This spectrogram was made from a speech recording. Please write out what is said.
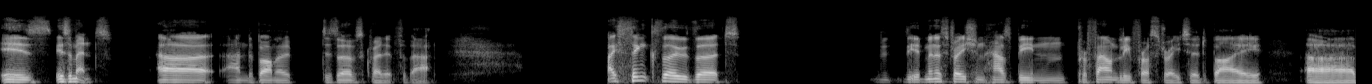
is, is immense. Uh, and Obama deserves credit for that. I think though that the administration has been profoundly frustrated by uh,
